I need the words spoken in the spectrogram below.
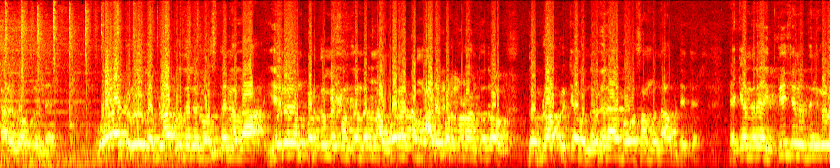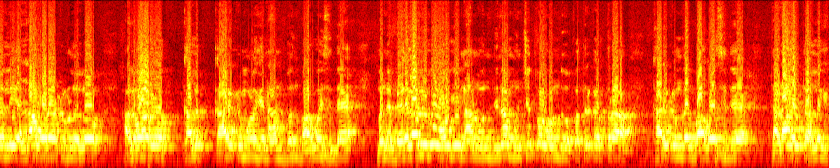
ಕಾರಲ್ಲಿ ಹೋಗಿ ಬಂದೆ. ಹೋರಾಟಗಳು ದೊಡ್ಡಾಪುರದಲ್ಲಿ ಹೊಸದೇನಲ್ಲ ಏನೇ ಒಂದು ಪಡ್ಕೊಬೇಕು ಅಂತಂದ್ರೆ ನಾವು ಹೋರಾಟ ಮಾಡಿ ಪಡ್ಕೊಳ್ಳೋ ಅಂಥದ್ದು ದೊಡ್ಡಾಪುರಕ್ಕೆ ಒಂದು ಅವಿನಾಯ ಭಾವ ಸಂಬಂಧ ಆಗ್ಬಿಟ್ಟೈತೆ ಯಾಕೆಂದರೆ ಇತ್ತೀಚಿನ ದಿನಗಳಲ್ಲಿ ಎಲ್ಲ ಹೋರಾಟಗಳಲ್ಲೂ ಹಲವಾರು ಕಲ್, ಕಾರ್ಯಕ್ರಮಗಳಿಗೆ ನಾನು ಬಂದು ಭಾಗವಹಿಸಿದ್ದೆ. ಮೊನ್ನೆ ಬೆಳಗಾವಿಗೂ ಹೋಗಿ ನಾನು ಒಂದು ದಿನ ಮುಂಚಿತವಾಗಿ ಒಂದು ಪತ್ರಕರ್ತರ ಕಾರ್ಯಕ್ರಮದಲ್ಲಿ ಭಾಗವಹಿಸಿದ್ದೆ. ತಡ ಆಯ್ತು, ಅಲ್ಲಿಗೆ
